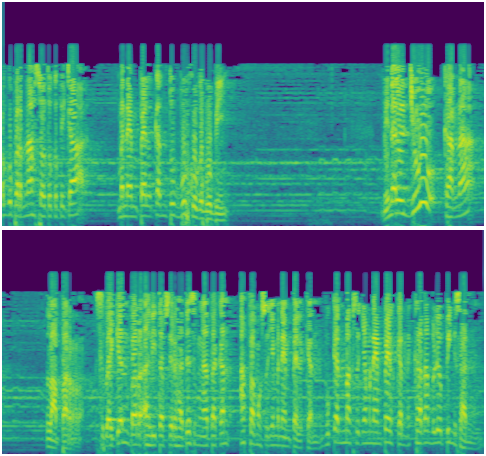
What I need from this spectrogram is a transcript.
Aku pernah suatu ketika menempelkan tubuhku ke bumi. Minal ju karena lapar. Sebagian para ahli tafsir hadis mengatakan apa maksudnya menempelkan? Bukan maksudnya menempelkan karena beliau pingsan.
